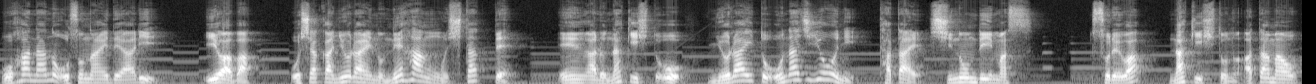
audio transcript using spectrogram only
お花のお供えであり、いわばお釈迦如来の涅槃を慕って、縁ある亡き人を如来と同じように称え忍んでいます。それは亡き人の頭を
